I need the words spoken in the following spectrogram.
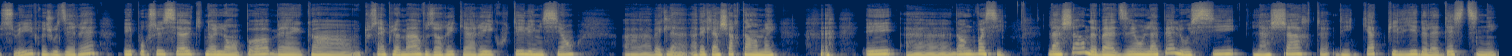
suivre, je vous dirais. Et pour ceux et celles qui ne l'ont pas, bien, quand tout simplement, vous aurez qu'à réécouter l'émission euh, avec, la, charte en main. Et euh, donc voici. La charte de Badi, on l'appelle aussi la charte des quatre piliers de la destinée.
